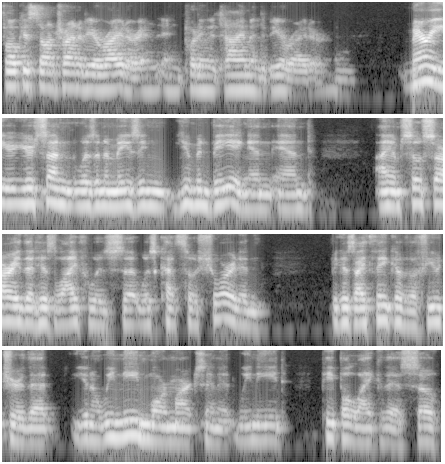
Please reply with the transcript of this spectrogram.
focused on trying to be a writer and, and putting the time in to be a writer. Mary, your son was an amazing human being, and and I am so sorry that his life was uh, was cut so short. And because I think of a future that you know we need more marks in it. We need people like this. So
